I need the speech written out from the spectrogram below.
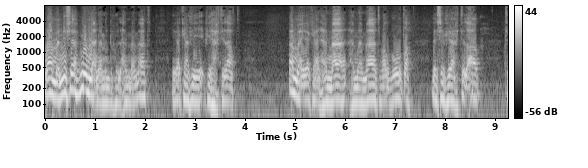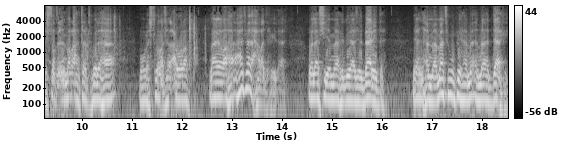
وأما النساء فيمنعن من دخول الحمامات إذا كان في فيها اختلاط. أما إذا كان حمامات مضبوطة ليس فيها اختلاط تستطيع المرأة أن تدخلها ومستورة العورة لا يراها أحد فلا حرج في ذلك ولا سيما في البلاد الباردة لأن الحمامات يكون فيها الماء الدافي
